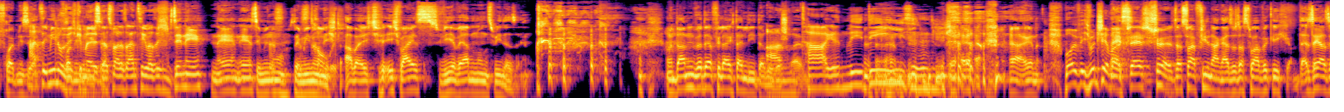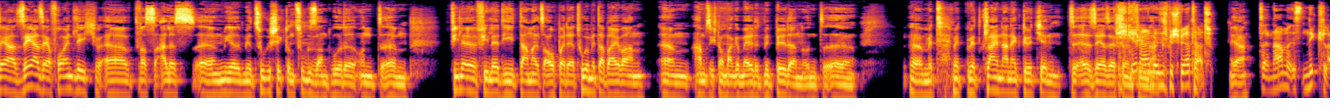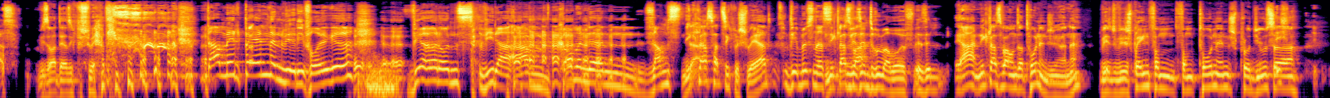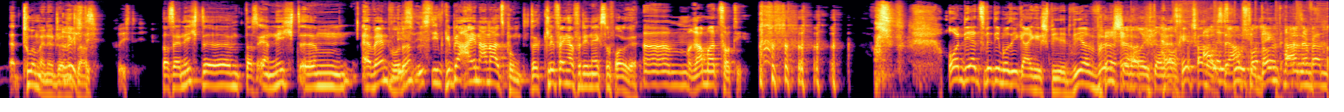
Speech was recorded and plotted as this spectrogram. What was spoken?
freut mich sehr. Hat Semino sich gemeldet, sehr. das war das Einzige, was ich nicht. Nee, nee, nee, Semino, Das- das Semino traurig. nicht. Aber ich, ich weiß, wir werden uns wiedersehen. Und dann wird er vielleicht ein Lied darüber An schreiben. Tagen wie diesen. ja, genau. Wolf, ich wünsche dir Nee, was. sehr schön, das war vielen Dank. Also das war wirklich sehr, sehr, sehr, sehr freundlich, äh, was alles äh, mir mir zugeschickt und zugesandt wurde und ähm, viele, viele, die damals auch bei der Tour mit dabei waren, ähm, haben sich nochmal gemeldet mit Bildern und äh, äh, mit, mit, mit kleinen Anekdötchen. Äh, sehr, sehr schön. Ich kenne einen, der sich beschwert hat. Ja. Sein Name ist Niklas. Wieso hat der sich beschwert? Damit beenden wir die Folge. Wir hören uns wieder am kommenden Samstag. Niklas hat sich beschwert. Wir müssen das. Niklas wir war- sind drüber, Wolf. Wir sind. Ja, Niklas war unser Toningenieur, ne? Wir, wir sprechen vom, vom Toning, Producer, äh, Tourmanager Niklas. Richtig, richtig. Dass er nicht, äh, dass er nicht ähm, erwähnt wurde. Ist- ist die- Gib mir einen Anhaltspunkt. Der Cliffhanger für die nächste Folge. Ähm, Ramazzotti. Und jetzt wird die Musik eingespielt. Wir wünschen euch darauf Es geht schon alles los. Der Gute. Denkt an Herren.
